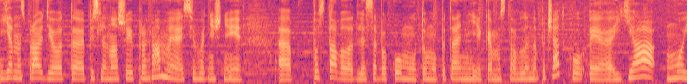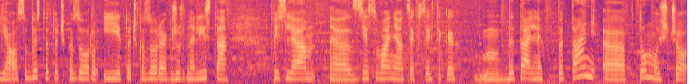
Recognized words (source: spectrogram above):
я насправді, от е, після нашої програми сьогоднішньої е, поставила для себе кому у тому питанні, яке ми ставили на початку. Е, Я моя особиста точка зору і точка зору як журналіста. Після е, з'ясування цих всіх таких детальних питань е, в тому, що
